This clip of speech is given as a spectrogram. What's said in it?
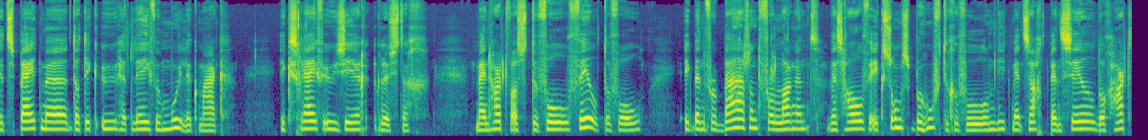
Het spijt me dat ik u het leven moeilijk maak. Ik schrijf u zeer rustig. Mijn hart was te vol, veel te vol. Ik ben verbazend verlangend, weshalve ik soms behoefte gevoel om niet met zacht penseel, doch hard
